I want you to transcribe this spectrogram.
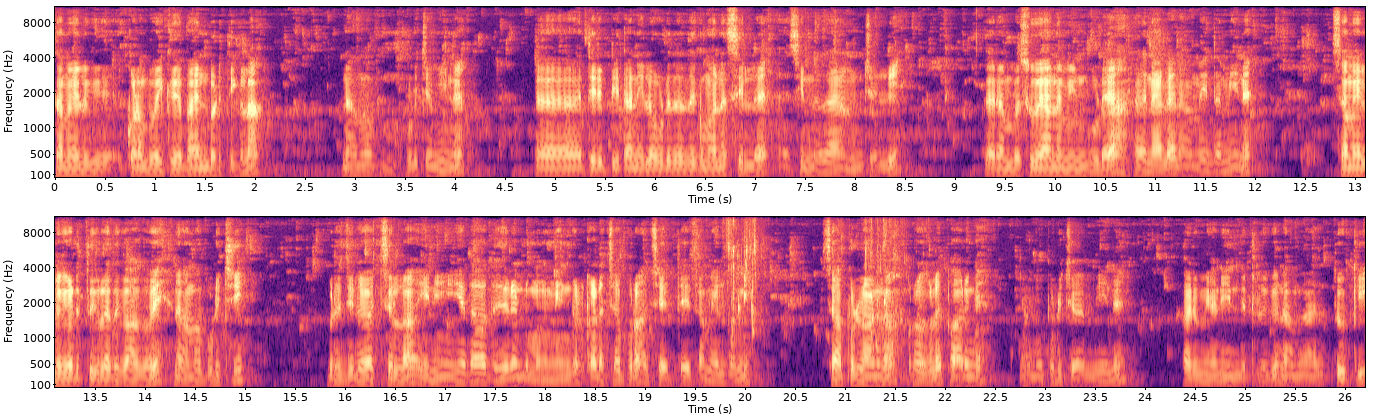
சமையலுக்கு குழம்பு வைக்க பயன்படுத்திக்கலாம். நாம் பிடிச்ச மீன் திருப்பி தண்ணியில் விடுறதுக்கு மனசு இல்லை. சின்னதான்னு சொல்லி ரொம்ப சுவையான மீன் கூட. அதனால் நாம் இந்த மீனை சமையலுக்கு எடுத்துக்கிறதுக்காகவே நாம் பிடிச்சி ஃப்ரிட்ஜில் வச்சிடலாம். இனி ஏதாவது ரெண்டு மூணு மீன்கள் கிடச்ச அப்புறம் சேர்த்தே சமையல் பண்ணி சாப்பிட்லான்னு தான் உறவுகளை பாருங்கள் நம்ம பிடிச்ச மீன் அருமையாக நீந்துட்டுருக்கு. நாம் அதை தூக்கி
